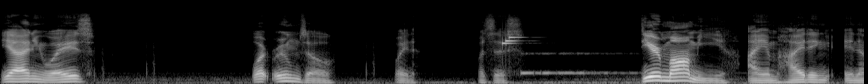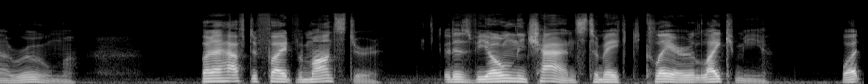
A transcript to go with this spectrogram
Yeah, anyways. What room, though? Wait, what's this? Dear Mommy, I am hiding in a room. But I have to fight the monster. It is the only chance to make Claire like me. What?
